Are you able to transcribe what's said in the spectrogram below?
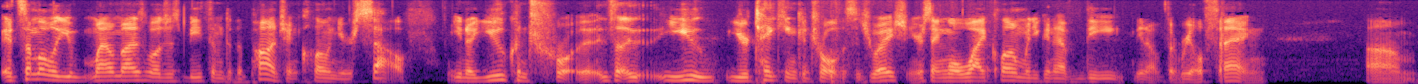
at some level you might, might as well just beat them to the punch and clone yourself. You know, you control. It's a, you you're taking control of the situation. You're saying, well, why clone when you can have the you know the real thing? Um,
